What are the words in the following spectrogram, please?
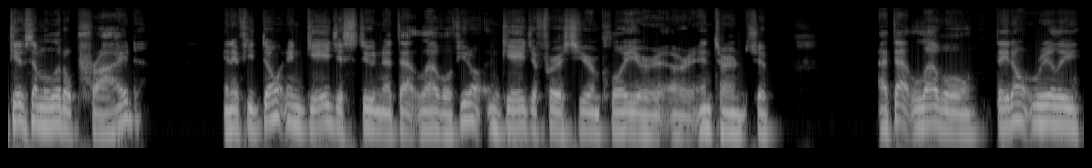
gives them a little pride. And if you don't engage a student at that level, if you don't engage a first year employee or, or internship at that level, they don't really,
